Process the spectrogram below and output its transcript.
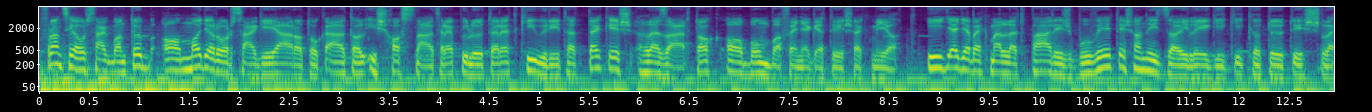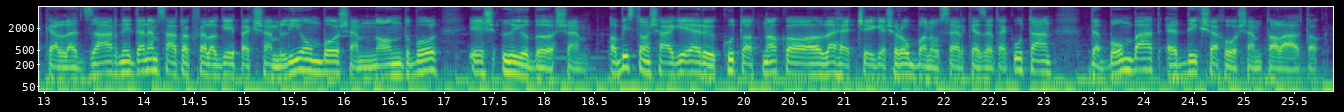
Franciaországban több a magyarországi járatok által is használt repülőteret kiürítettek és lezártak a bombafenyegetések miatt. Így egyebek mellett Párizs buvét és a Nizzai légi kikötőt is le kellett zárni, de nem szálltak fel a gépek sem Lyonból, sem Nantból és Lilleből sem. A biztonsági erők kutatnak a lehetséges robbanó szerkezetek után, de bombát eddig sehol sem találtak.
